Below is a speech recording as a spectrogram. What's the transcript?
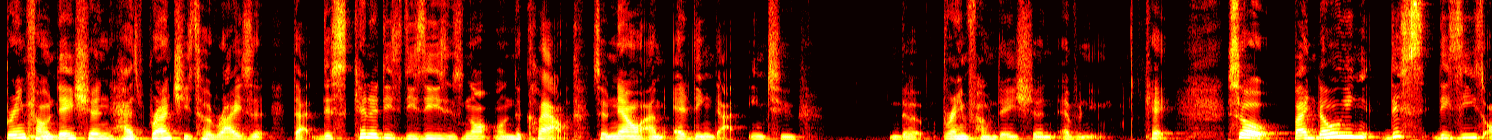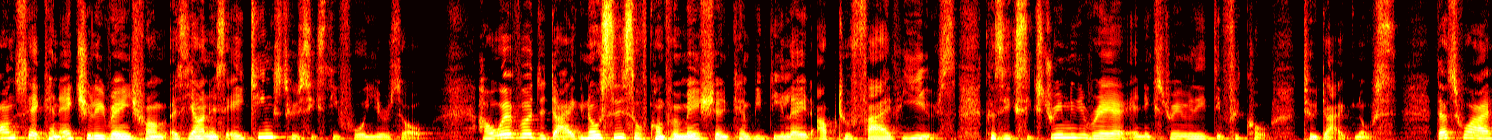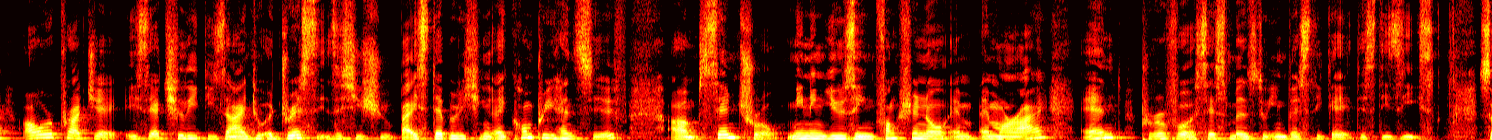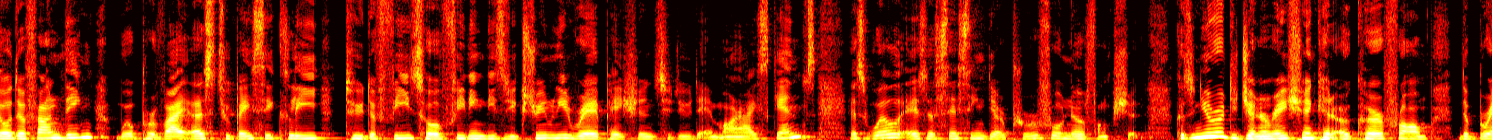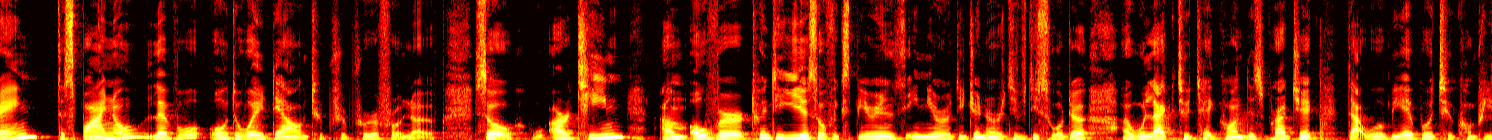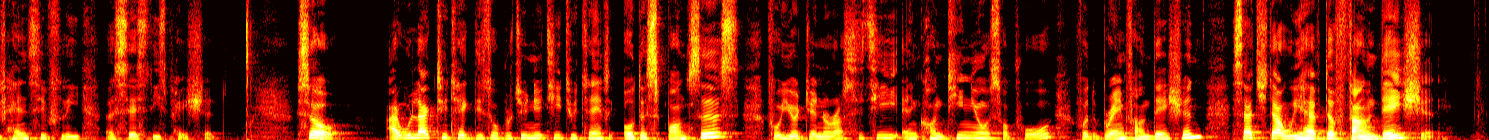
Brain Foundation has branched its horizon that this Kennedy's disease is not on the cloud. So now I'm adding that into the Brain Foundation Avenue. Okay, so by knowing this disease onset can actually range from as young as 18 to 64 years old. However, the diagnosis of confirmation can be delayed up to five years because it's extremely rare and extremely difficult to diagnose. That's why our project is actually designed to address this issue by establishing a comprehensive um, central, meaning using functional M MRI and peripheral assessments to investigate this disease. So the funding will provide us to basically to the fees of feeding these extremely rare patients to do the MRI scans, as well as assessing their peripheral nerve function. Because neurodegeneration can occur from the brain, the spinal level, all the way down to peripheral nerve. So our team, um, over 20 years of experience in neurodegenerative disorder, I would like to take on this project that will be able to comprehensively assess these patients. So I would like to take this opportunity to thank all the sponsors for your generosity and continual support for the Brain Foundation, such that we have the foundation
